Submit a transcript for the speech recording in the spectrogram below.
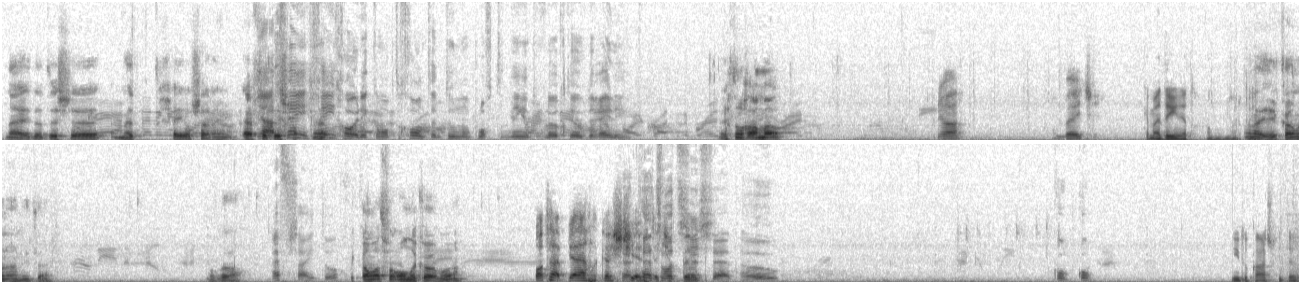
Nee, dat is eh, met G of zo denk ik. F Ja, G. G gooide ik hem op de grond en toen ontplofte het ding en toen vloog hij over de reling. Echt nog ammo? Ja. Een beetje. Ik heb maar 33 gevonden. maar- Oh, nee, hier komen we nou niet hè. Of wel? F zei toch? Er kan wat van onder komen hoor. Wat heb je eigenlijk aan shit dat je bent? said, ho. Kom, kom. Niet elkaar schieten.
